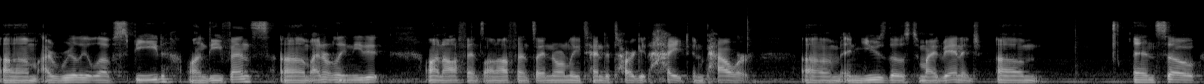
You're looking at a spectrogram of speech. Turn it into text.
Um, I really love speed on defense. Um, I don't really need it on offense. On offense, I normally tend to target height and power um, and use those to my advantage. Um, and so,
